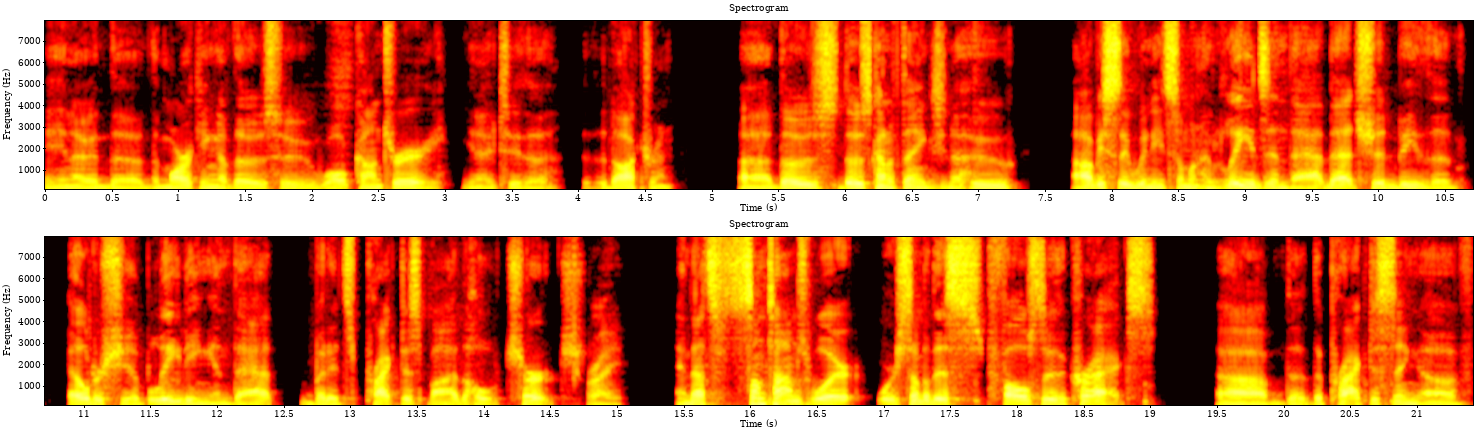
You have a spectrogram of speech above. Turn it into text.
you know, the the marking of those who walk contrary, you know, to the to the doctrine. Uh, those those kind of things. You know, who obviously we need someone who leads in that. That should be the eldership leading in that, but it's practiced by the whole church. Right. And that's sometimes where where some of this falls through the cracks. Uh, the the practicing of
